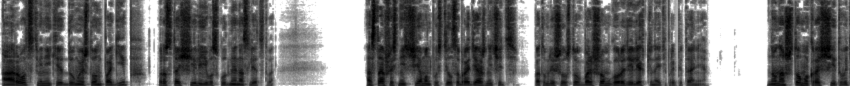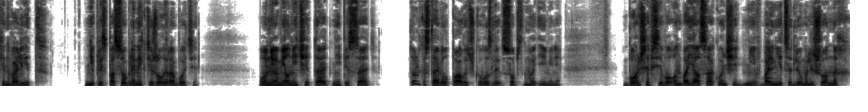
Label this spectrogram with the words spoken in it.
а родственники, думая, что он погиб, растащили его скудное наследство — Оставшись ни с чем, он пустился бродяжничать, потом решил, что в большом городе легче найти пропитание. Но на что мог рассчитывать инвалид, не приспособленный к тяжелой работе? Он не умел ни читать, ни писать, только ставил палочку возле собственного имени. Больше всего он боялся окончить дни в больнице для умалишенных,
